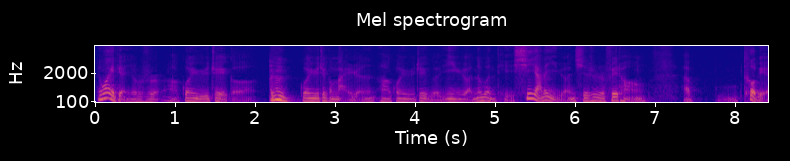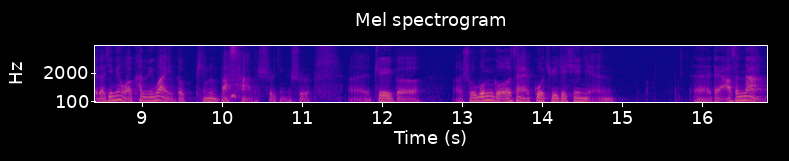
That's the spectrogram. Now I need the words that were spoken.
另外一点就是啊，关于这个 关于这个买人啊，关于这个引援的问题，西甲的引援其实是非常呃特别的。今天我要看的另外一个评论巴萨的事情是，呃，这个呃说温格在过去这些年。呃，在阿森纳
